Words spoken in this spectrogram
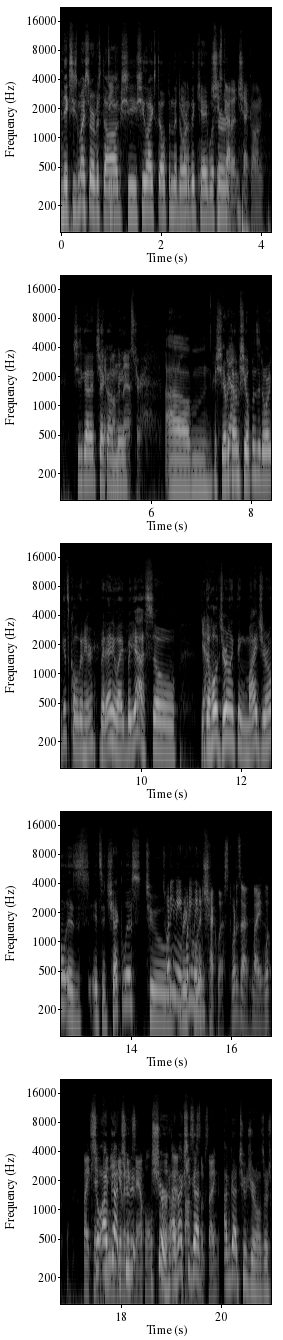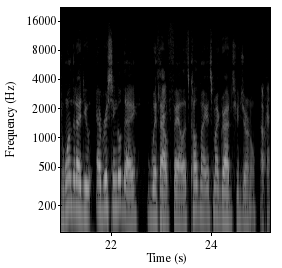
Nixie's my service dog. She she likes to open the door Yeah. to the cave with She's her. She's got to check on she's got to check, check, on, on me. the master. Um, she every Yeah. time she opens the door, it gets cold in here. But anyway, but yeah. So Yeah. the whole journaling thing. My journal is it's a checklist to. So what do you mean? What do you mean a checklist? What is that like? What like? Can, So can I've you got give two an example? sure, I've actually got- like I've got two journals. There's one that I do every single day without fail. It's called my it's my gratitude journal. okay.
